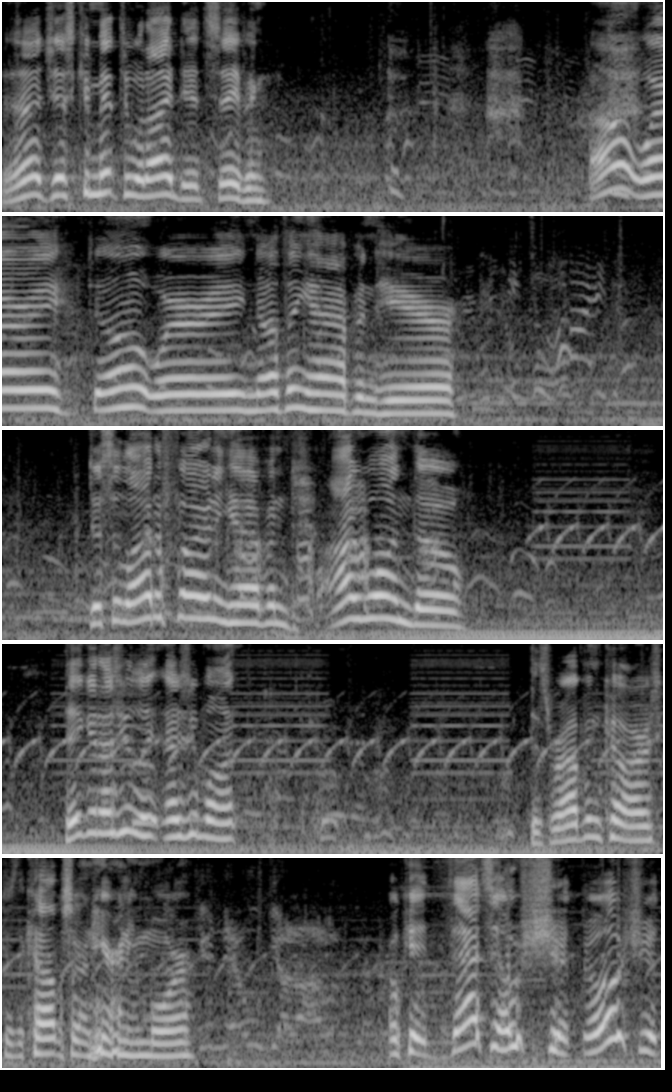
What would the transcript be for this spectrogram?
Yeah, just commit to what I did, saving. Don't worry, don't worry, nothing happened here. Just a lot of fighting happened. I won, though. Take it as you as you want. It's robbing cars because the cops aren't here anymore. Okay, that's oh shit, oh shit.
